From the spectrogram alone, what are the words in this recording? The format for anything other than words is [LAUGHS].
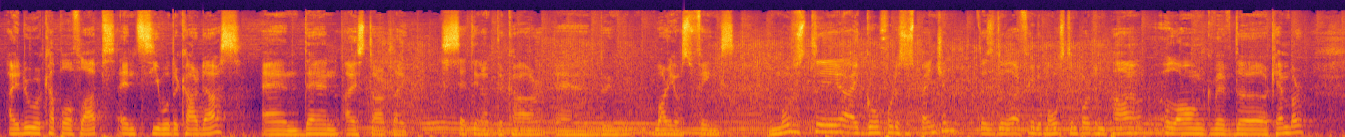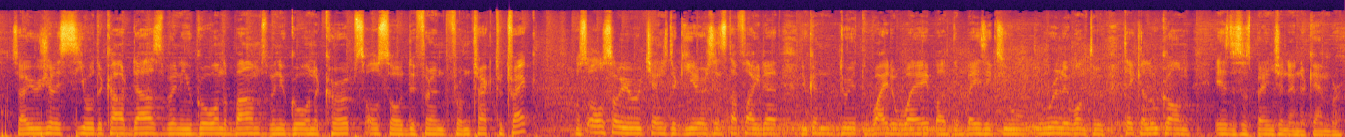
I do a couple of laps and see what the car does and then I start like setting up the car and doing various things. Mostly uh, I go for the suspension. That's the I think the most important part along with the camber. So I usually see what the car does when you go on the bumps, when you go on the curbs, also different from track to track. Because also you change the gears and stuff like that. You can do it right away, but the basics you really want to take a look on is the suspension and the camber.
